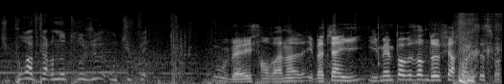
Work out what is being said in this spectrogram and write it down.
Tu pourras faire notre jeu où tu fais. Ouh bah là il s'en va. Et bah tiens, il, il a même pas besoin de faire quoi que ce soit.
